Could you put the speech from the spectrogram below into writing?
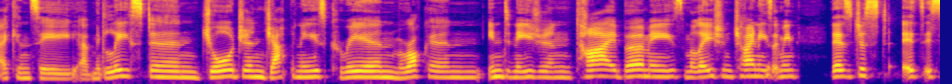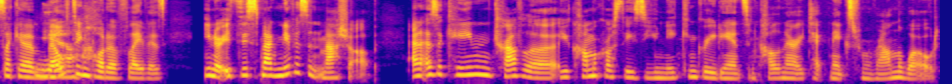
I can see uh, Middle Eastern, Georgian, Japanese, Korean, Moroccan, Indonesian, Thai, Burmese, Malaysian, Chinese. I mean, there's just, it's, it's like a yeah. melting pot of flavors. You know, it's this magnificent mashup. And as a keen traveler, you come across these unique ingredients and culinary techniques from around the world.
